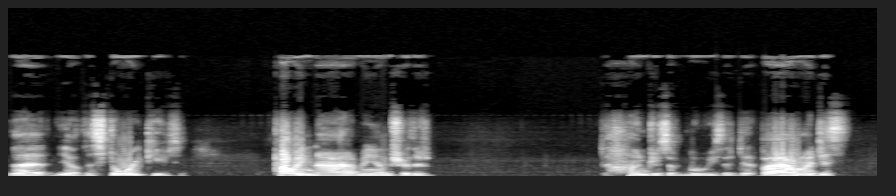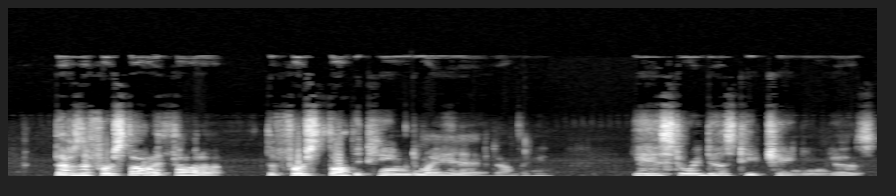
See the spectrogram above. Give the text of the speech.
That, you know, the story keeps, probably not. I mean, I'm sure there's hundreds of movies that did. But I don't know. I just that was the first thought I thought of. The first thought that came to my head. I'm thinking, yeah, his story does keep changing because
